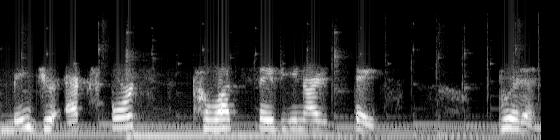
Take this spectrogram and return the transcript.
major exports to let's say the United States, Britain,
